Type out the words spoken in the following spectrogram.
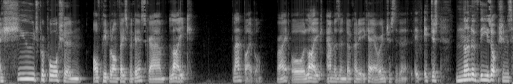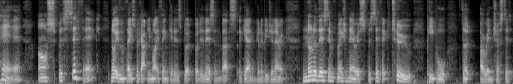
a huge proportion of people on Facebook and Instagram like Lad Bible, right? Or like Amazon.co.uk are interested in it. it. It just, none of these options here are specific. Not even Facebook app, you might think it is, but but it isn't. That's again going to be generic. None of this information here is specific to people that are interested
